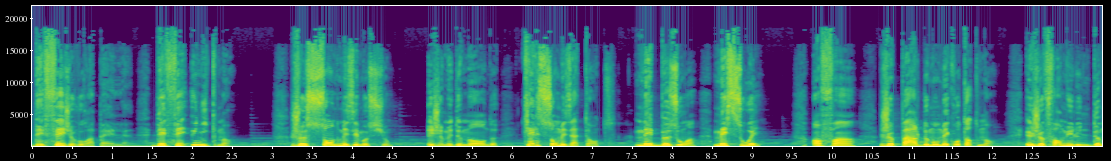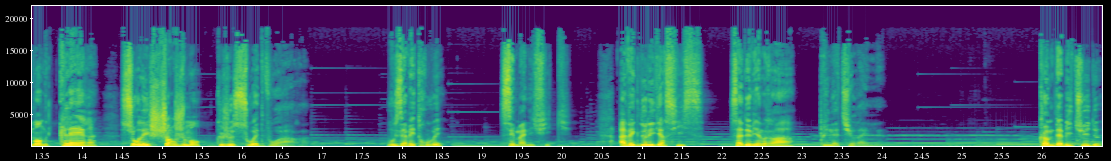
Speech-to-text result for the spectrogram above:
Des faits, je vous rappelle, des faits uniquement. Je sonde mes émotions et je me demande quelles sont mes attentes mes besoins, mes souhaits. Enfin, je parle de mon mécontentement et je formule une demande claire sur les changements que je souhaite voir. Vous avez trouvé? C'est magnifique. Avec de l'exercice, ça deviendra plus naturel. Comme d'habitude,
